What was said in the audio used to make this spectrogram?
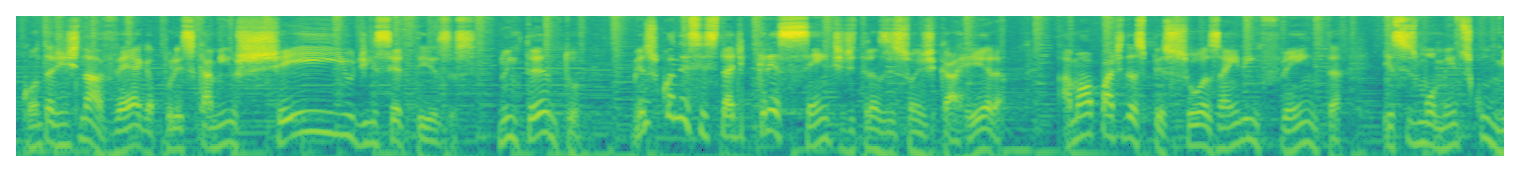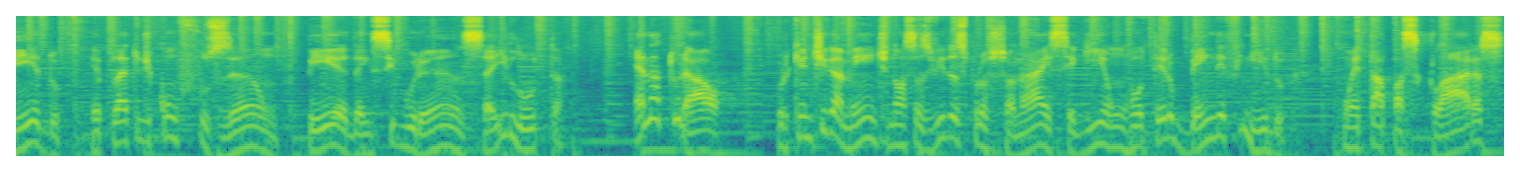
enquanto a gente navega por esse caminho cheio de incertezas. No entanto, mesmo com a necessidade crescente de transições de carreira, a maior parte das pessoas ainda enfrenta esses momentos com medo, repleto de confusão, perda, insegurança e luta. É natural, porque antigamente nossas vidas profissionais seguiam um roteiro bem definido, com etapas claras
